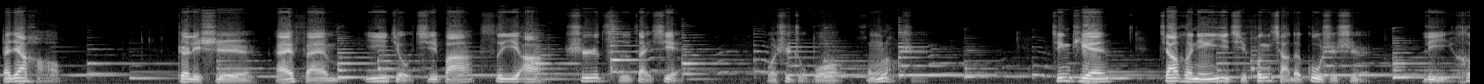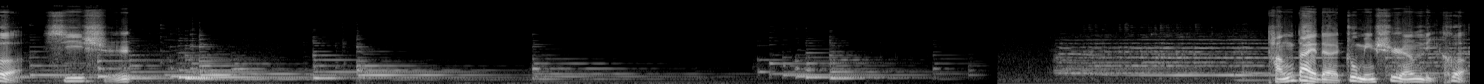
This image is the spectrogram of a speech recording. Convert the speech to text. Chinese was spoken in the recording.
大家好，这里是 FM 一九七八四一二诗词在线，我是主播洪老师。今天将和您一起分享的故事是李贺惜时。唐代的著名诗人李贺。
